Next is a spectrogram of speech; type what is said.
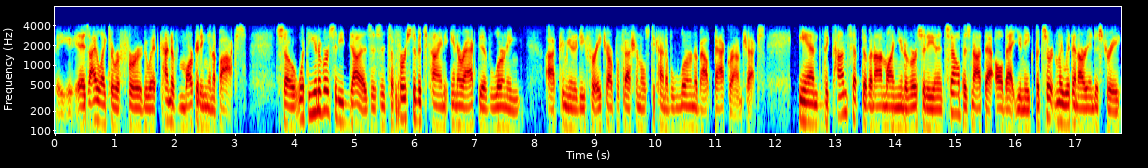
as I like to refer to it, kind of marketing in a box. So what the university does is it's a first of its kind interactive learning uh, community for HR professionals to kind of learn about background checks. And the concept of an online university in itself is not that all that unique, but certainly within our industry,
